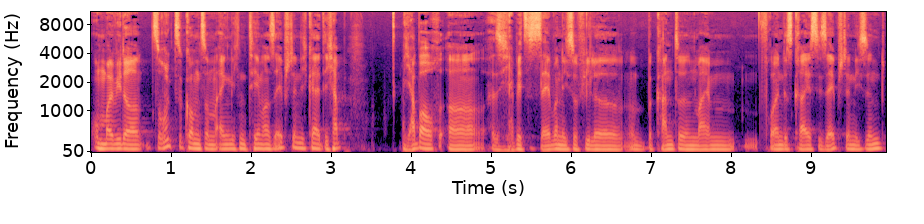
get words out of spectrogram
um mal wieder zurückzukommen zum eigentlichen Thema Selbstständigkeit. Ich habe ich habe auch, äh, also ich habe jetzt selber nicht so viele Bekannte in meinem Freundeskreis, die selbstständig sind.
